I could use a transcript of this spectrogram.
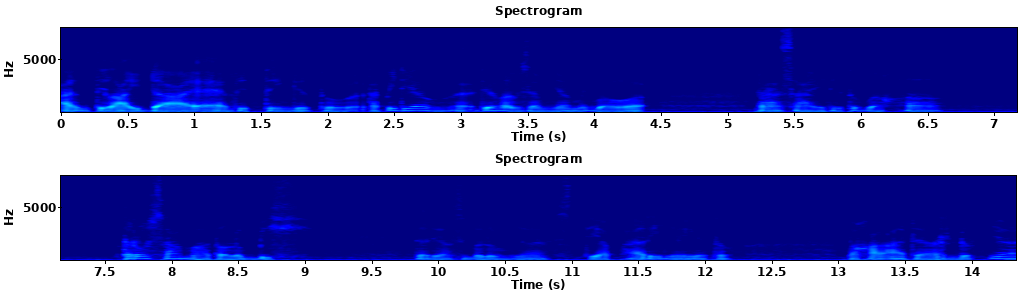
until I die everything gitu. Tapi dia nggak dia nggak bisa menjamin bahwa rasa ini tuh bakal terus sama atau lebih dari yang sebelumnya setiap harinya gitu. Bakal ada redupnya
